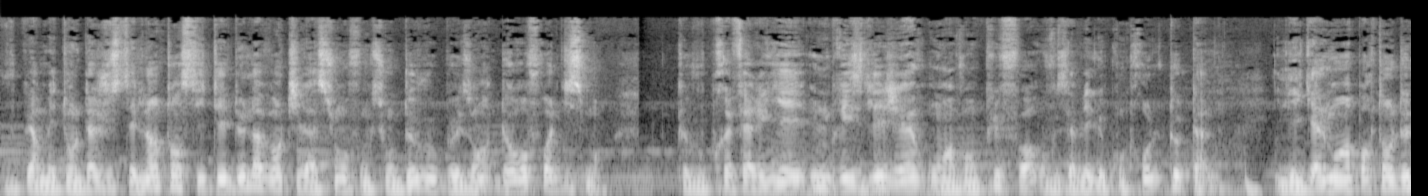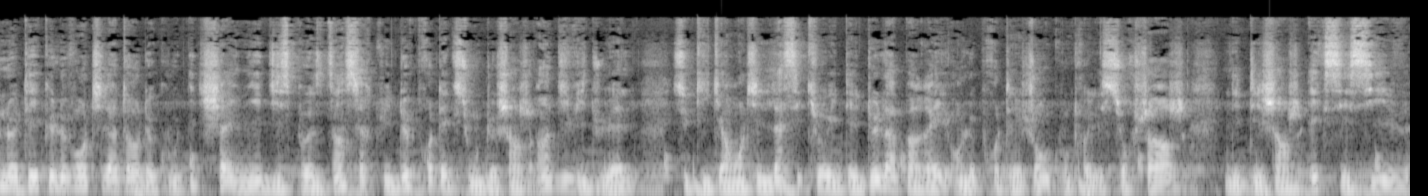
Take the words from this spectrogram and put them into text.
vous permettant d'ajuster l'intensité de la ventilation en fonction de vos besoins de refroidissement. Que vous préfériez une brise légère ou un vent plus fort, vous avez le contrôle total. Il est également important de noter que le ventilateur de cou Shiny dispose d'un circuit de protection de charge individuelle, ce qui garantit la sécurité de l'appareil en le protégeant contre les surcharges, les décharges excessives,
